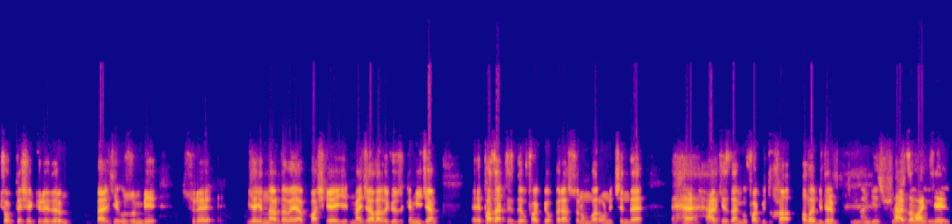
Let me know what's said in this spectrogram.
çok teşekkür ediyorum. Belki uzun bir süre yayınlarda veya başka mecralarda gözükemeyeceğim. Ee, Pazartesi de ufak bir operasyonum var. Onun için de herkesten bir ufak bir dua alabilirim. Şimdiden geçmiş Her zamanki-.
